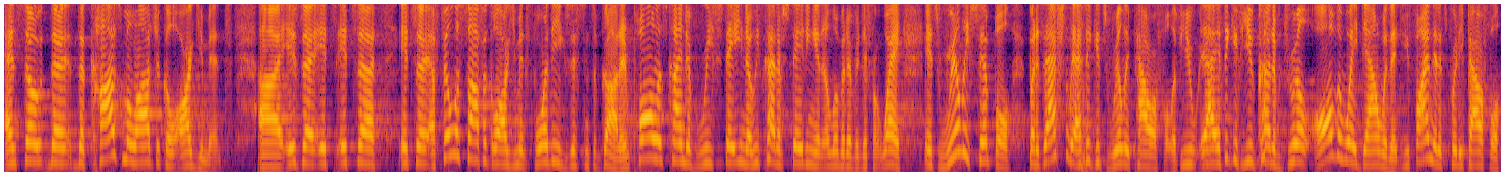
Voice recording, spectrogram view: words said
and so the, the cosmological argument, uh, is a, it's, it's a, it's a, a philosophical argument for the existence of God. And Paul is kind of restate, you know, he's kind of stating it in a little bit of a different way. It's really simple, but it's actually, I think it's really powerful powerful. If you, I think if you kind of drill all the way down with it, you find that it's pretty powerful.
